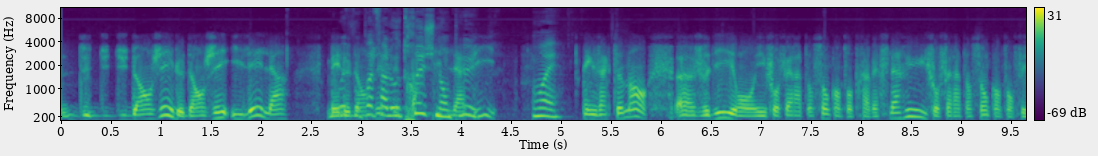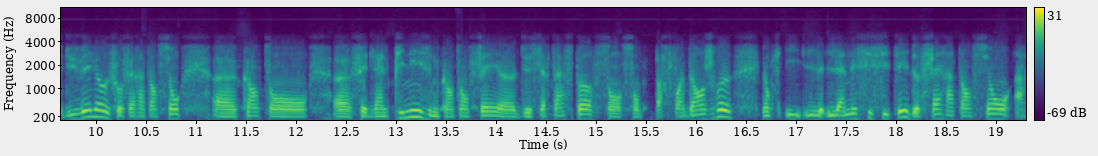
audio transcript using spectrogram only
du, du, danger, le danger il est là, mais le danger pas faire l'autruche non plus. Ouais. Exactement. Euh, je veux dire, il faut faire attention quand on traverse la rue, il faut faire attention quand on fait du vélo, il faut faire attention euh, quand on euh, fait de l'alpinisme, quand on fait de certains sports sont, sont parfois dangereux. Donc la nécessité de faire attention à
